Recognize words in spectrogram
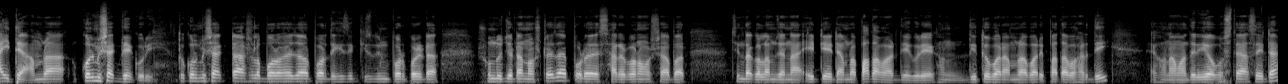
আইটা আমরা কলমি শাক দিয়ে করি। তো কলমি শাকটা আসলে বড় হয়ে যাওয়ার পর দেখেছি কিছুদিন পর পর এটা সৌন্দর্যটা নষ্ট হয়ে যায়। পরে সারের পরামর্শে আবার চিন্তা করলাম যে না এটি এটা আমরা পাতাবাহার দিয়ে করি। এখন দ্বিতীয়বার আমরা আবার পাতাবাহার দিই। এখন আমাদের এই অবস্থায় আছে এটা।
